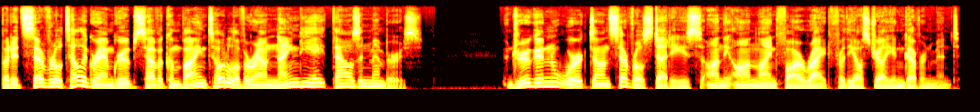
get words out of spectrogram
but its several Telegram groups have a combined total of around 98,000 members. Droogan worked on several studies on the online far right for the Australian government,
